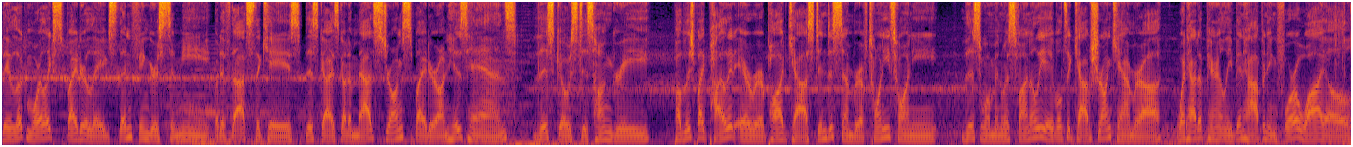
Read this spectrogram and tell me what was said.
They look more like spider legs than fingers to me, but if that's the case, this guy's got a mad strong spider on his hands. This ghost is hungry. Published by Pilot Error podcast in December of 2020. This woman was finally able to capture on camera what had apparently been happening for a while.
